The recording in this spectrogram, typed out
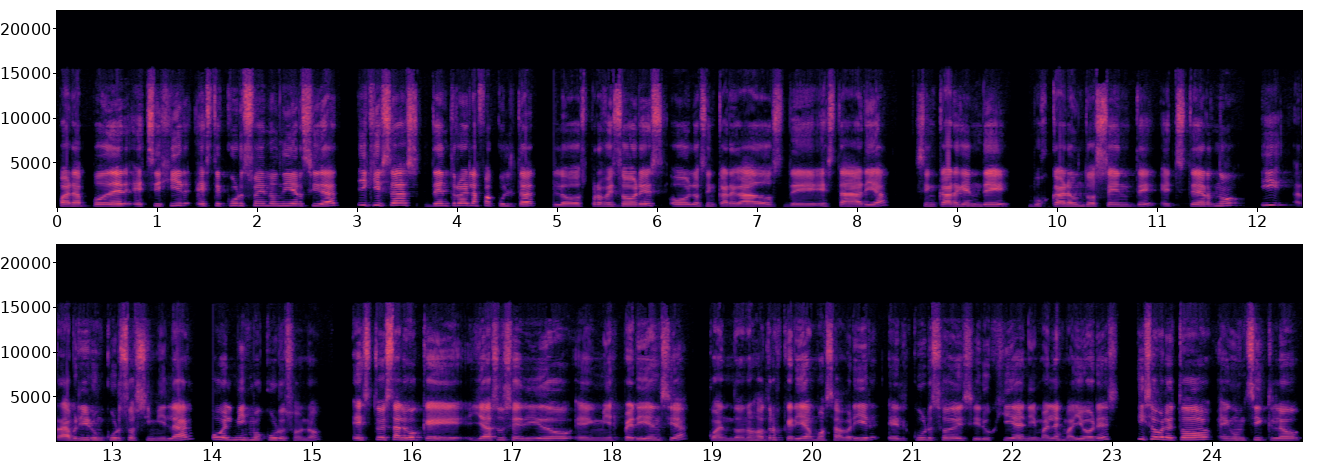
para poder exigir este curso en la universidad y quizás dentro de la facultad los profesores o los encargados de esta área se encarguen de buscar a un docente externo y abrir un curso similar o el mismo curso, ¿no? Esto es algo que ya ha sucedido en mi experiencia cuando nosotros queríamos abrir el curso de cirugía de animales mayores y sobre todo en un ciclo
